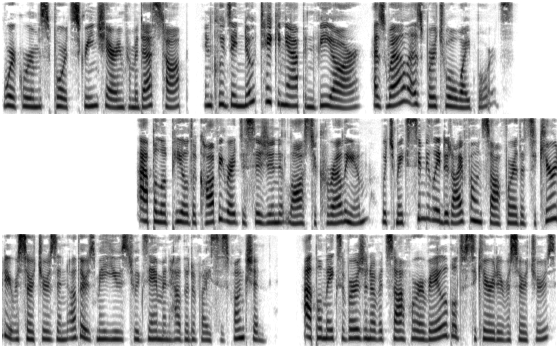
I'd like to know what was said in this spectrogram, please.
Workrooms supports screen sharing from a desktop, includes a note-taking app in VR, as well as virtual whiteboards. Apple appealed a copyright decision it lost to Corellium, which makes simulated iPhone software that security researchers and others may use to examine how the devices function. Apple makes a version of its software available to security researchers,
